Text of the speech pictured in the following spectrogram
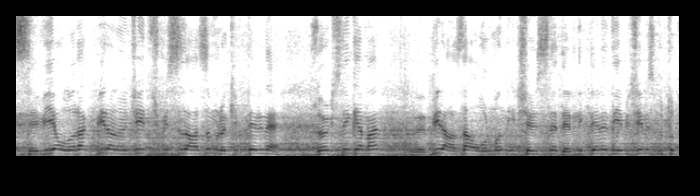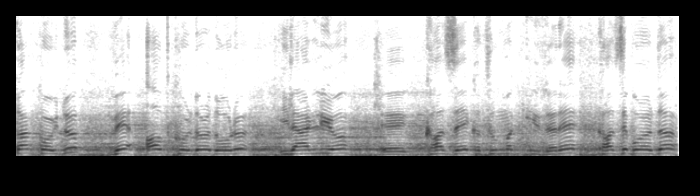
seviye olarak bir an önce yetişmesi lazım rakiplerine. Zergsting hemen e, biraz daha ormanın içerisine, derinliklerine diyebileceğimiz bir totem koydu ve alt koridora doğru ilerliyor. Ee, Kazze'ye katılmak üzere. Kazze bu arada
